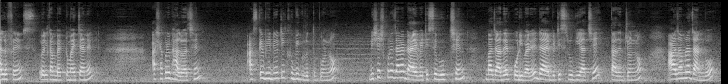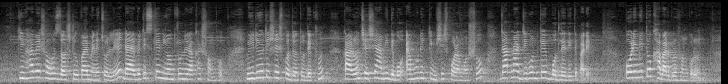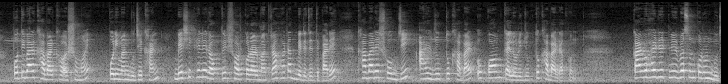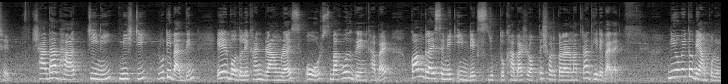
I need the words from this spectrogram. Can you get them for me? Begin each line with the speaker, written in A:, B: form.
A: Hello friends, welcome back to my channel. আশা করি ভালো আছেন। আজকের ভিডিওটি খুবই গুরুত্বপূর্ণ। বিশেষ করে যারা ডায়াবেটিসে ভুগছেন বা যাদের পরিবারে ডায়াবেটিস রুগী আছে তাদের জন্য, আজ আমরা জানব কীভাবে সহজ দশটি উপায় মেনে চললে ডায়াবেটিসকে নিয়ন্ত্রণে রাখা সম্ভব। ভিডিওটি শেষ পর্যন্ত দেখুন, কারণ শেষে আমি দেব এমন একটি বিশেষ পরামর্শ যা আপনার জীবনকে বদলে দিতে পারে। পরিমিত খাবার গ্রহণ করুন। প্রতিবার খাবার খাওয়ার সময় পরিমাণ বুঝে খান। বেশি খেলে রক্তে শর্করার মাত্রা হঠাৎ বেড়ে যেতে পারে। খাবারে সবজি আহারযুক্ত খাবার ও কম ক্যালোরিযুক্ত খাবার রাখুন। কার্বোহাইড্রেট নির্বাচন করুন বুঝে। সাদা ভাত, চিনি, মিষ্টি, রুটি বাদ দিন। এর বদলে খান ব্রাউন রাইস, ওটস বা হোল গ্রেন খাবার। কম গ্লাইসেমিক ইন্ডেক্স যুক্ত খাবার রক্তে শর্করার মাত্রা ধীরে বাড়ায়। নিয়মিত ব্যায়াম করুন।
